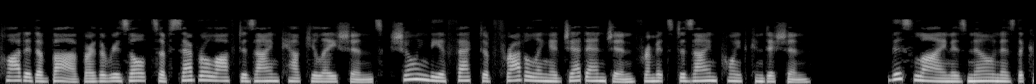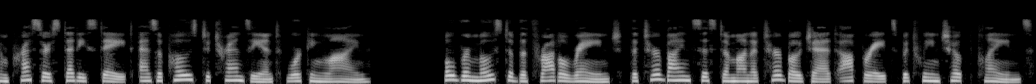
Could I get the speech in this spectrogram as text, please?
plotted above are the results of several off-design calculations, showing the effect of throttling a jet engine from its design point condition. This line is known as the compressor steady state as opposed to transient working line. Over most of the throttle range, the turbine system on a turbojet operates between choked planes.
